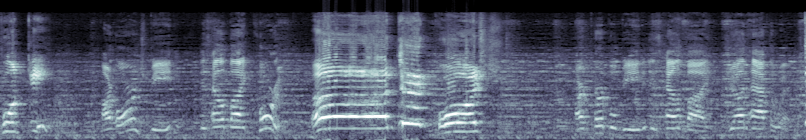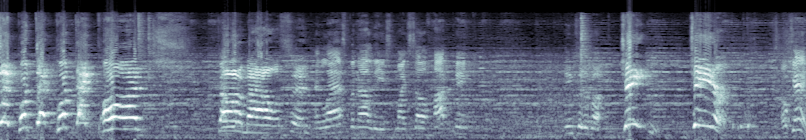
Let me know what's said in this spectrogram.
Plunky! Our orange bead is held by Corey. Oh, Dick Punch! Our purple bead is held by Judd Hathaway. Dick Punch, Dick Punch, Dick Punch! Got him, Allison. And last but not least, myself, Hot Pink, into the bucket. Cheating! Cheater! Okay,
